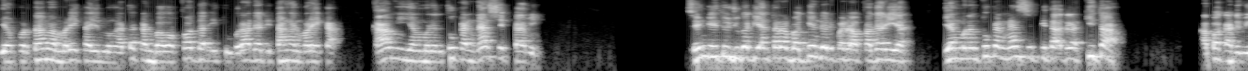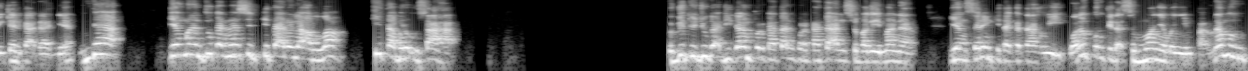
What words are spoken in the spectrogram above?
Yang pertama mereka yang mengatakan bahwa qadar itu berada di tangan mereka. Kami yang menentukan nasib kami. Sehingga itu juga di antara bagian daripada Al-Qadariyah. Yang menentukan nasib kita adalah kita. Apakah demikian keadaannya? Tidak. Yang menentukan nasib kita adalah Allah. Kita berusaha. Begitu juga di dalam perkataan-perkataan sebagaimana yang sering kita ketahui, walaupun tidak semuanya menyimpang, namun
